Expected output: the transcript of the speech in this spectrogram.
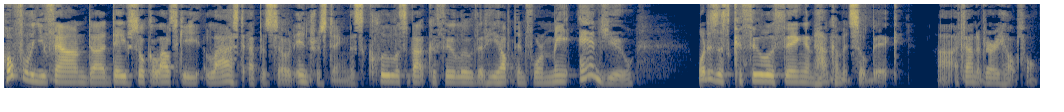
Hopefully, you found uh, Dave Sokolowski last episode interesting. This clueless about Cthulhu that he helped inform me and you. What is this Cthulhu thing and how come it's so big? Uh, I found it very helpful.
